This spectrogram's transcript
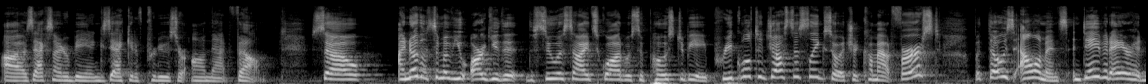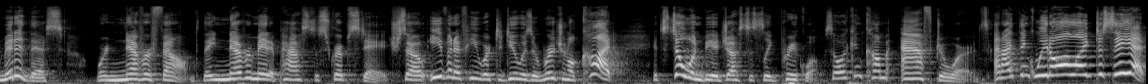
Uh, Zack Snyder being executive producer on that film. So I know that some of you argue that the Suicide Squad was supposed to be a prequel to Justice League, so it should come out first. But those elements, and David Ayer admitted this, were never filmed. They never made it past the script stage. So even if he were to do his original cut, it still wouldn't be a Justice League prequel. So it can come afterwards. And I think we'd all like to see it,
